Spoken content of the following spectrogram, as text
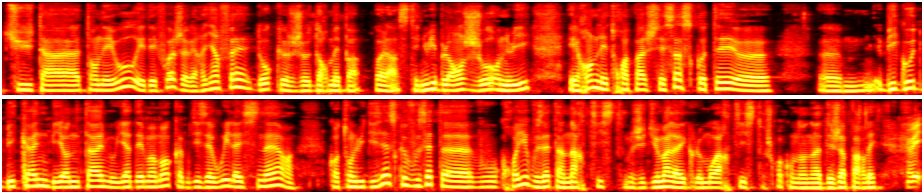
Tu t'en es où? Et des fois, j'avais rien fait, donc je dormais pas. Voilà, c'était nuit blanche, jour, nuit, et rendre les trois pages. C'est ça, ce côté. Euh, be good, be kind, be on time, où il y a des moments, comme disait Will Eisner, quand on lui disait, est-ce que vous êtes, vous croyez, vous êtes un artiste? J'ai du mal avec le mot artiste. Je crois qu'on en a déjà parlé. Oui.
